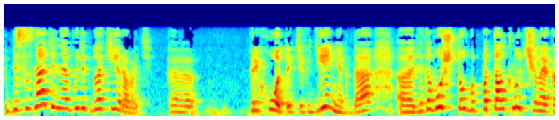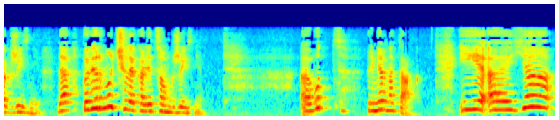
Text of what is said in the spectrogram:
бессознательное будет блокировать э, приход этих денег, да, э, для того, чтобы подтолкнуть человека к жизни, да, повернуть человека лицом к жизни. Э, вот примерно так. И э, я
